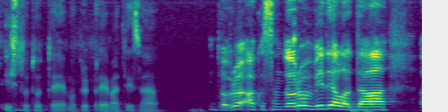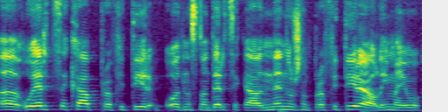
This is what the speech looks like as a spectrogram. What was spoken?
istu tu temu, pripremati za dobro, ako sam dobro vidjela da uh, u RCK profitira, odnosno da RCK ne nužno profitiraju, ali imaju uh,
